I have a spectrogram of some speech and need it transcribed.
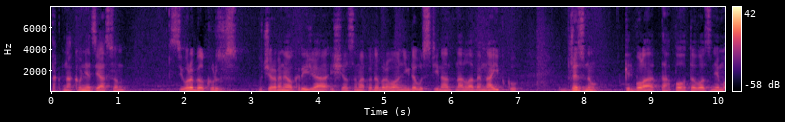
tak nakoniec ja som si urobil kurz u Červeného kríža, išiel som ako dobrovoľník do Ústí nad, nad Labem na Ipku v březnu, keď bola tá pohotovosť nemo,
